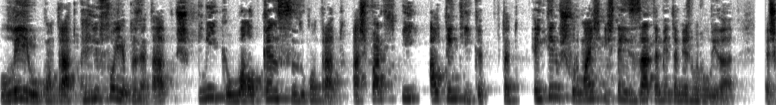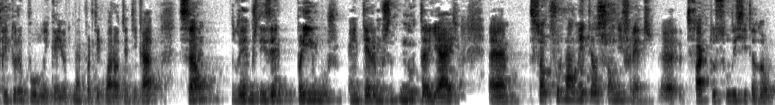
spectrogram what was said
lê o contrato que lhe foi apresentado, explica o alcance do contrato às partes e autentica. Portanto, em termos formais, isto tem exatamente a mesma validade. A escritura pública e o documento particular autenticado são, podemos dizer, primos em termos notariais, uh, só que formalmente eles são diferentes. Uh, de facto, o solicitador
